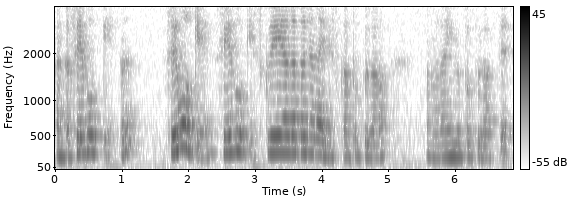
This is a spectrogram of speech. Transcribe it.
なんか正方形？うん？正方形？正方形？スクエア型じゃないですか？トップが？あのラインのトップがあって。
